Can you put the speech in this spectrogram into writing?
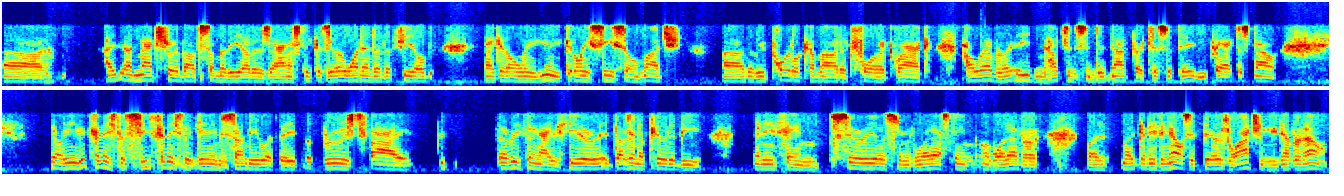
Uh, I, I'm not sure about some of the others, honestly, because they're at one end of the field. And I could only you, know, you can only see so much. Uh, the report will come out at four o'clock. However, Aidan Hutchinson did not participate in practice. Now, you know, he finished the he finished the game Sunday with a bruised thigh. Everything I hear, it doesn't appear to be anything serious or lasting or whatever. But like anything else, it bears watching. You never know.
